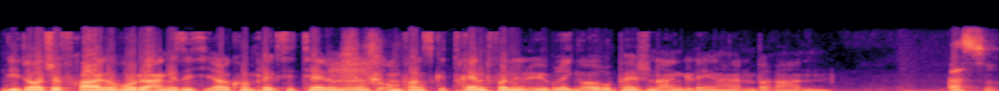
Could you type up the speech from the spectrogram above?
Die deutsche Frage wurde angesichts ihrer Komplexität und ihres Umfangs getrennt von den übrigen europäischen Angelegenheiten beraten. Ach so.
